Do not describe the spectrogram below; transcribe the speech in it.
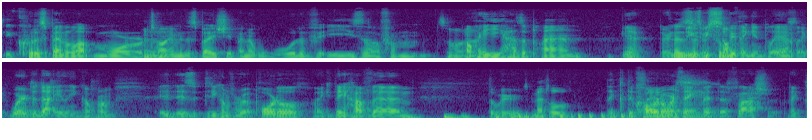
it could have spent a lot more Mm. time in the spaceship, and it would have eased off from. So, uh, Okay, he has a plan. Yeah, there 'Cause needs to be some peop- something in place. yeah. Like, where did that alien come from? Is, is did he come from a portal? Like, they have the um, the weird metal. the, the corridor thing that the Flash, like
